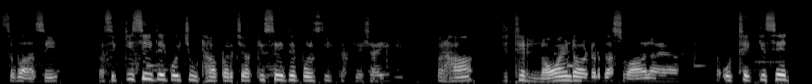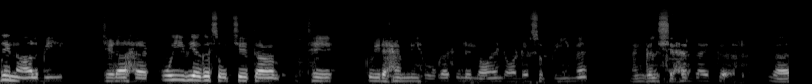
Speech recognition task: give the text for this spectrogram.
ਸੁਭਾਅ ਸੀ, ਅਸੀਂ ਕਿਸੇ ਤੇ ਕੋਈ ਝੂਠਾ ਪਰਚਾ, ਕਿਸੇ ਤੇ ਪੁਲਿਸ ਦੀ ਧੱਕੇਸ਼ਾਹੀ ਨਹੀਂ। ਪਰ ਹਾਂ, ਜਿੱਥੇ ਲਾਅ ਐਂਡ ਆਰਡਰ ਦਾ ਸਵਾਲ ਆਇਆ ਉੱਥੇ ਕਿਸੇ ਦੇ ਨਾਲ ਵੀ ਜਿਹੜਾ ਹੈ ਕੋਈ ਵੀ ਅਗਰ ਸੋਚੇ ਤਾਂ ਉੱਥੇ ਕੋਈ ਰਹਿਮ ਨਹੀਂ ਹੋਊਗਾ ਕਿਉਂਕਿ ਲਾਅ ਐਂਡ ਆਰਡਰ ਸੁਪਰੀਮ ਹੈ। ਨੰਗਲ ਸ਼ਹਿਰ ਦਾ ਇੱਕ ਅ,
